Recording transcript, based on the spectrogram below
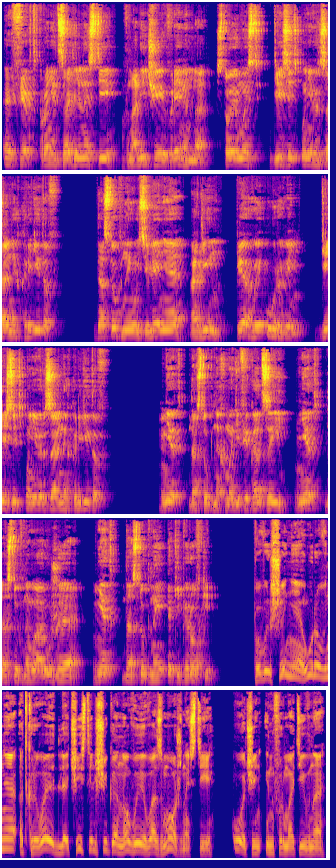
Эффект проницательности в наличии временно. Стоимость 10 универсальных кредитов. Доступные усиления 1, первый уровень, 10 универсальных кредитов. Нет доступных модификаций, нет доступного оружия, нет доступной экипировки. Повышение уровня открывает для чистильщика новые возможности. Очень информативно.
